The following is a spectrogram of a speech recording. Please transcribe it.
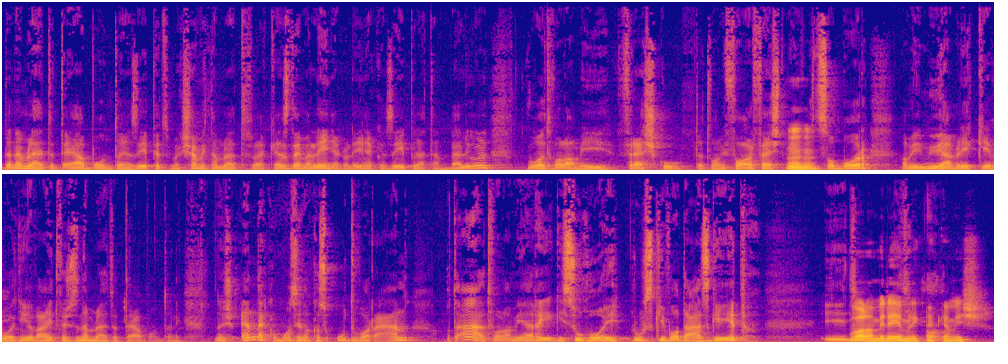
de nem lehetett elbontani az épületet, meg semmit nem lehetett kezdeni, mert lényeg a lényeg, hogy az épületen belül volt valami freskó, tehát valami falfestmény, Mhm. uh-huh. vagy szobor, ami műemlékké volt nyilvánítva, és ez nem lehetett elbontani. Na és ennek a mozinak az udvarán ott állt valamilyen régi szuhoj ruszki vadászgép, így Valami rémlik így- nekem is.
